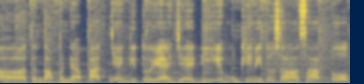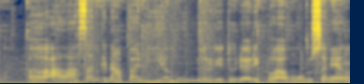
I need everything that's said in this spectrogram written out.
uh, tentang pendapatnya gitu ya. Jadi mungkin itu salah satu uh, alasan kenapa dia mundur gitu dari pengurusan yang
